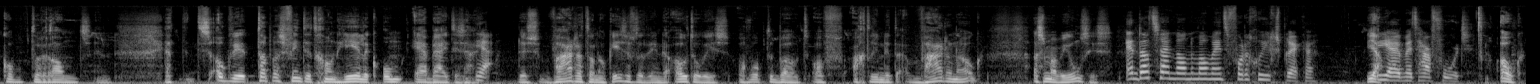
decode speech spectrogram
kop op de rand. En ja, het is ook weer, Tapas vindt het gewoon heerlijk om erbij te zijn. Ja. Dus waar dat dan ook is, of dat in de auto is, of op de boot, of achterin de waar dan ook. Als ze maar bij ons is. En dat zijn dan de momenten voor de goede gesprekken Ja. die jij met haar voert. Ook.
